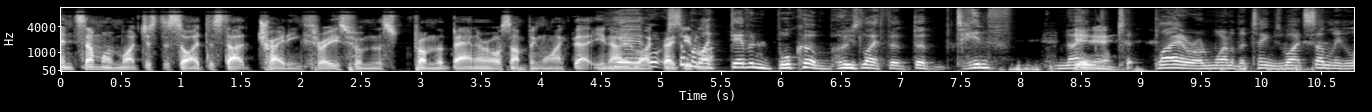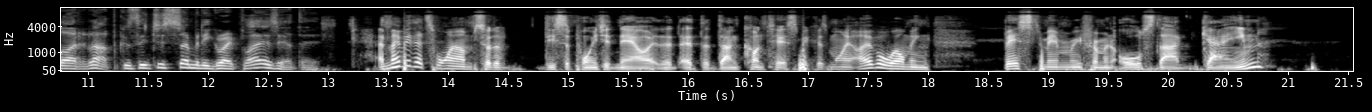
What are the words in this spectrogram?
And someone might just decide to start trading threes from the from the banner or something like that. You know, yeah, like or someone Like, like Devin Booker, who's like the the tenth named Yeah. t- player on one of the teams, might suddenly light it up because there's just so many great players out there. and maybe that's why I'm sort of disappointed now at, the- at the dunk contest because my overwhelming best memory from an All Star game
